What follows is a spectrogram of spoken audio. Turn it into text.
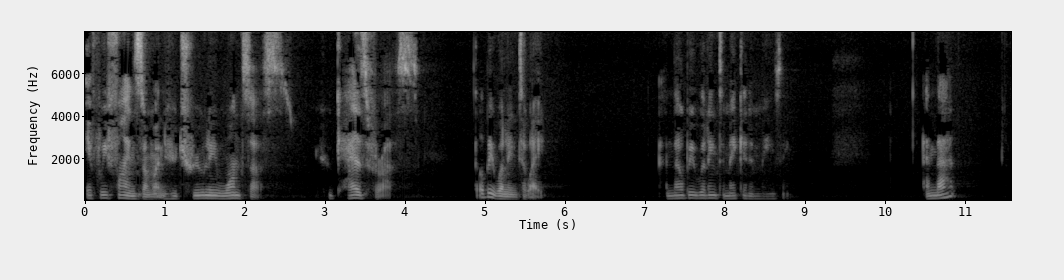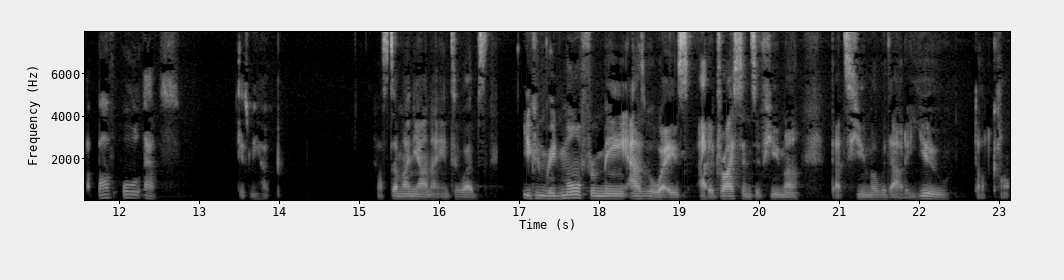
if we find someone who truly wants us, who cares for us, they'll be willing to wait and they'll be willing to make it amazing. And that, above all else, gives me hope. Hasta mañana, interwebs. You can read more from me, as always, at a dry sense of humor. That's humor without a U, dot com.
